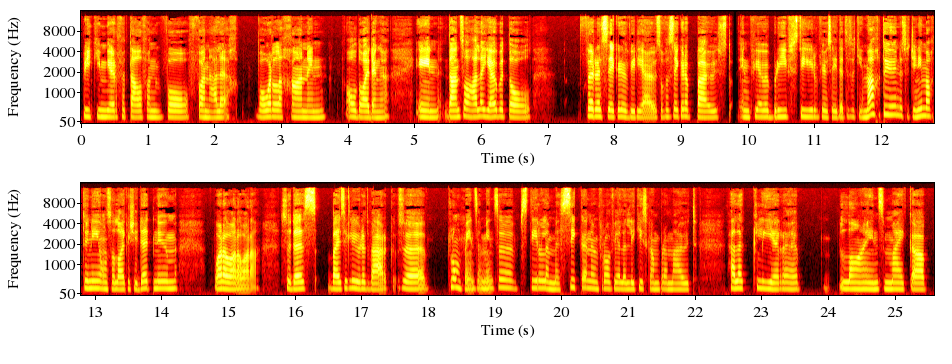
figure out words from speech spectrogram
bietjie meer vertel van waar van hulle waar hulle gaan en al daai dinge. En dan sal hulle jou betaal vir 'n sekere video's of 'n sekere post en vir jou 'n brief stuur en vir jou sê dit is wat jy mag doen, dis wat jy nie mag doen nie. Ons sal like as jy dit noem. Wara wara wara. So dis basically hoe dit werk. So klomp mense, mense stuur hulle musiek in en vra of jy hulle liedjies kan promote. Hulle klere, lines, make-up,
